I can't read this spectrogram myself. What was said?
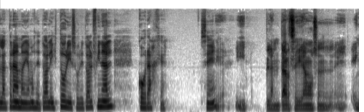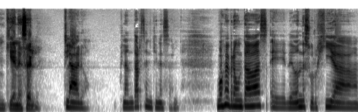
la trama, digamos, de toda la historia y sobre todo al final, coraje. ¿sí? y plantarse, digamos, en quién es él. Claro, plantarse en quién es él. Vos me preguntabas eh, de dónde surgía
